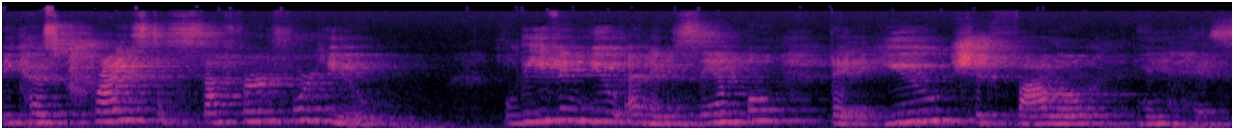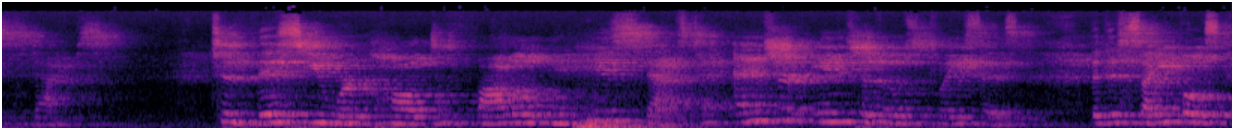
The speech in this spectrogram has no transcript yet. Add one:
because Christ suffered for you." Leaving you an example that you should follow in his steps. To this you were called to follow in his steps, to enter into those places. The disciples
